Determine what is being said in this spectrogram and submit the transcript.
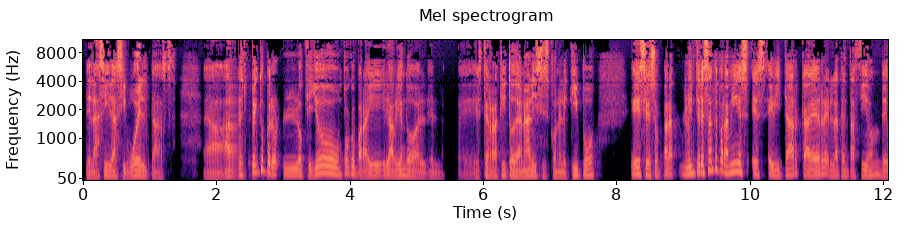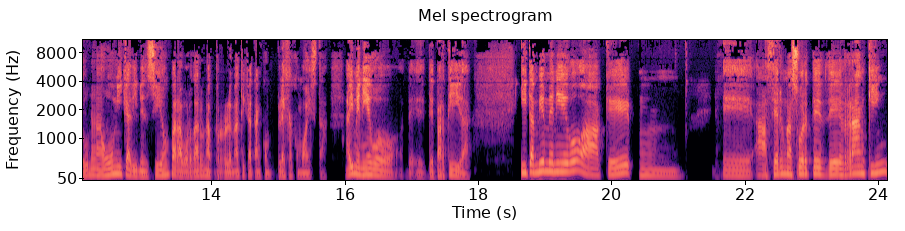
de las idas y vueltas uh, al respecto, pero lo que yo un poco para ir abriendo el, el, este ratito de análisis con el equipo, es eso. Para, lo interesante para mí es, es, evitar caer en la tentación de una única dimensión para abordar una problemática tan compleja como esta. Ahí me niego de, de partida. Y también me niego a que mm, eh, a hacer una suerte de ranking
